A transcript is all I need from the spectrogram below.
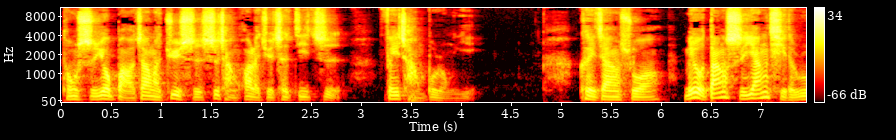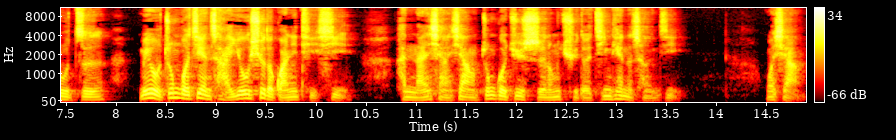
同时又保障了巨石市场化的决策机制，非常不容易。可以这样说，没有当时央企的入资，没有中国建材优秀的管理体系，很难想象中国巨石能取得今天的成绩。我想，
